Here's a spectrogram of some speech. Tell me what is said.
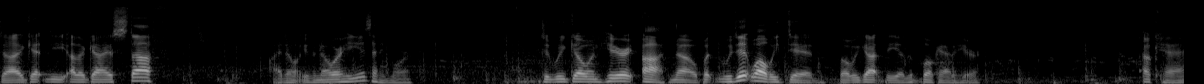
Did I get the other guy's stuff? I don't even know where he is anymore. Did we go in here? Ah, no. But we did. Well, we did. But we got the uh, the book out of here. Okay.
